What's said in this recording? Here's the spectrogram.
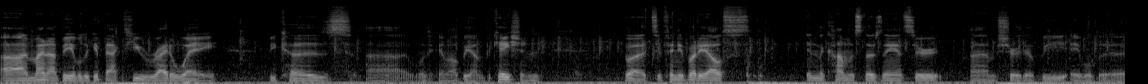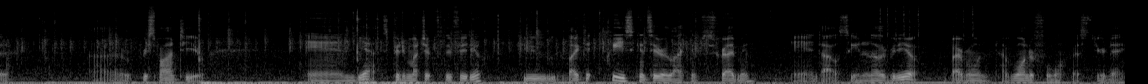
Uh, I might not be able to get back to you right away because, uh, once again, I'll be on vacation. But if anybody else in the comments knows the answer, I'm sure they'll be able to uh, respond to you. And yeah, that's pretty much it for the video. If you liked it, please consider liking and subscribing. And I'll see you in another video. Bye everyone. Have a wonderful rest of your day.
